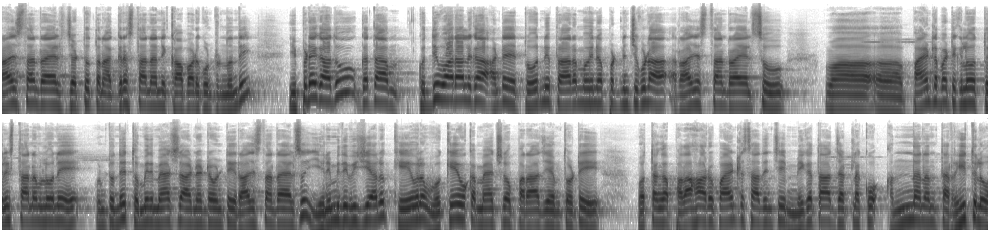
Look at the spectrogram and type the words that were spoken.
రాజస్థాన్ రాయల్స్ జట్టు తన అగ్రస్థానాన్ని కాపాడుకుంటున్నది ఇప్పుడే కాదు గత కొద్ది వారాలుగా అంటే టోర్నీ ప్రారంభమైనప్పటి నుంచి కూడా రాజస్థాన్ రాయల్స్ పాయింట్ల పట్టికలో తొలి స్థానంలోనే ఉంటుంది. తొమ్మిది మ్యాచ్లు ఆడినటువంటి రాజస్థాన్ రాయల్స్ ఎనిమిది విజయాలు కేవలం ఒకే ఒక మ్యాచ్లో పరాజయంతో మొత్తంగా పదహారు పాయింట్లు సాధించి మిగతా జట్లకు అందనంత రీతిలో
